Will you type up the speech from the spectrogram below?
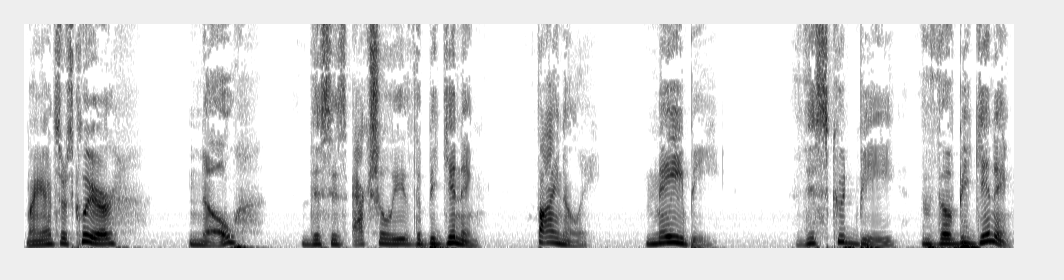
My answer is clear no. This is actually the beginning. Finally. Maybe. This could be the beginning.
